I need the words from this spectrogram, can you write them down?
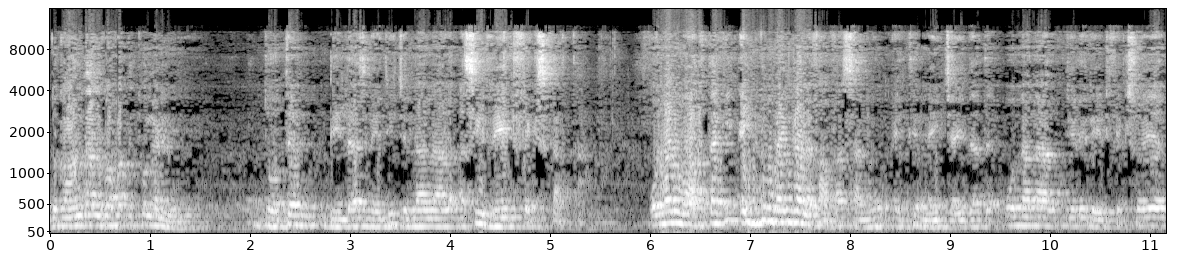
ਦੁਕਾਨਦਾਰ ਲਿਫਾਫਾ ਕਿੱਥੋਂ ਲੈਣਗੇ? ਜੀ ਦੋ ਤਿੰਨ ਡੀਲਰਸ ਨੇ ਜੀ, ਜਿਨ੍ਹਾਂ ਨਾਲ ਅਸੀਂ ਰੇਟ ਫਿਕਸ ਕਰਤਾ। ਉਹਨਾਂ ਨੂੰ ਆਖਤਾ ਕਿ ਇਦੋਂ ਮਹਿੰਗਾ ਲਿਫਾਫਾ ਸਾਨੂੰ ਇੱਥੇ ਨਹੀਂ ਚਾਹੀਦਾ ਤੇ ਉਹਨਾਂ ਨਾਲ ਜਿਹੜੇ ਰੇਟ ਫਿਕਸ ਹੋਏ ਆ,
